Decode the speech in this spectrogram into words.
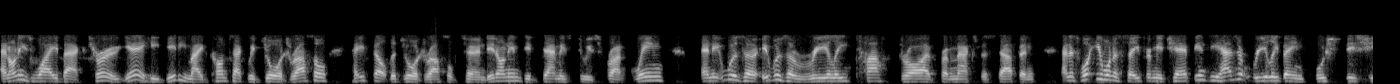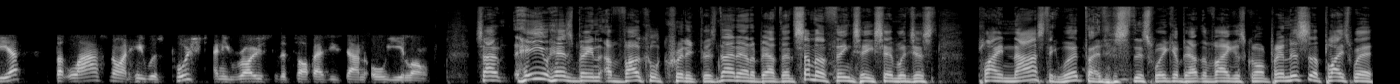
And on his way back through, yeah, he did. He made contact with George Russell. He felt that George Russell turned in on him, did damage to his front wing, and it was a it was a really tough drive from Max Verstappen. And it's what you want to see from your champions. He hasn't really been pushed this year, but last night he was pushed and he rose to the top as he's done all year long. So he has been a vocal critic. There's no doubt about that. Some of the things he said were just plain nasty, weren't they, this, this week about the Vegas Grand Prix? And this is a place where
